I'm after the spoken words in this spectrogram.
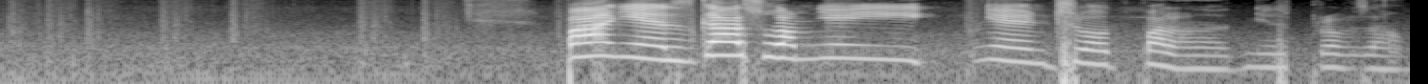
Panie, zgasła mnie i nie wiem, czy odpala, nawet nie sprawdzam.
